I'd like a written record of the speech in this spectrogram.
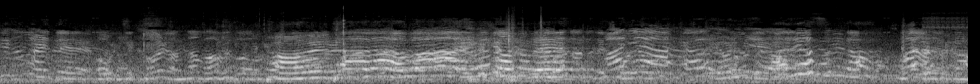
퇴근할 때, 어, 이제 가을이 왔나봐 하면서. 가을 찾아봐 이렇게 왔는데 아니야, 가을 여름이에요. 아니었습니다 아니었습니다.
